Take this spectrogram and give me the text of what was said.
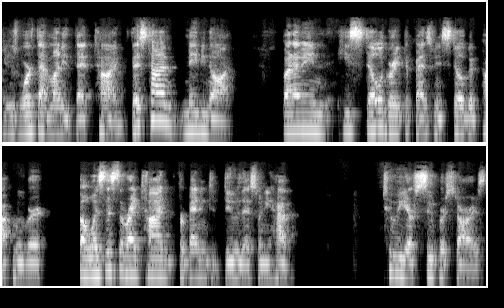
he was worth that money at that time. This time, maybe not. But I mean, he's still a great defenseman. He's still a good puck mover. But was this the right time for Benning to do this when you have two of your superstars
